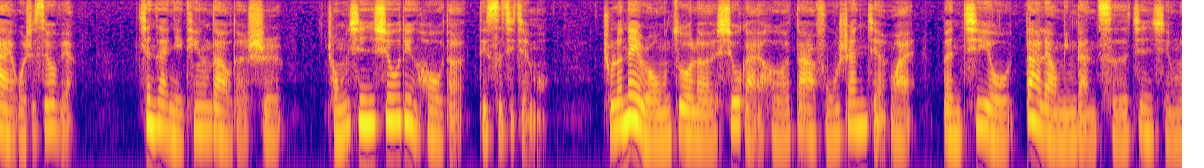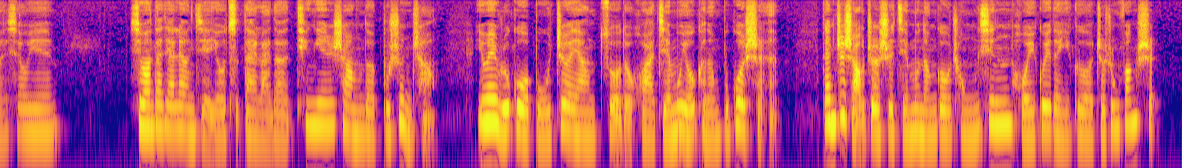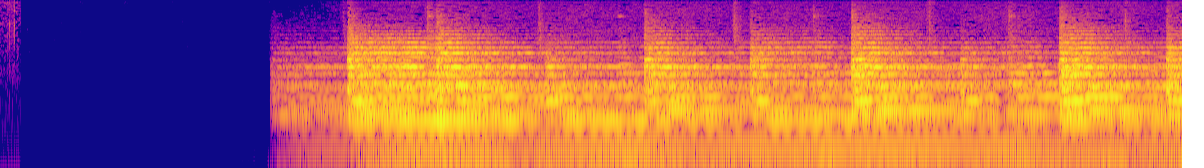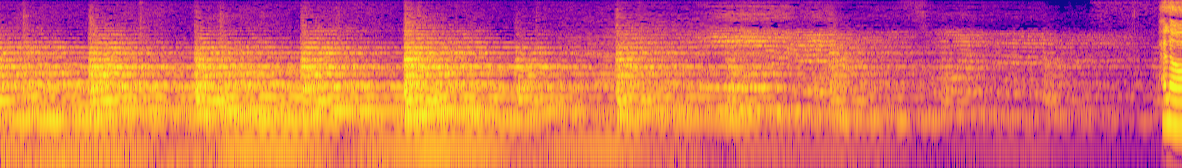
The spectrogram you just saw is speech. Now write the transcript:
嗨，我是 Sylvia。现在你听到的是重新修订后的第四期节目。除了内容做了修改和大幅删减外，本期有大量敏感词进行了消音，希望大家谅解由此带来的听音上的不顺畅。因为如果不这样做的话，节目有可能不过审。但至少这是节目能够重新回归的一个折中方式。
